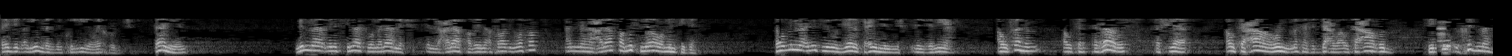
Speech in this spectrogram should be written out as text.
فيجب أن ينبذ بالكلية ويخرج. ثانيا مما من السمات وملامح العلاقة بين أفراد الوسط أنها علاقة مثمرة ومنتجة. فهو مما أن يثمر زيادة علم للجميع أو فهم أو تدارس أشياء أو تعاون مثلا في الدعوة أو تعاضد في الخدمة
